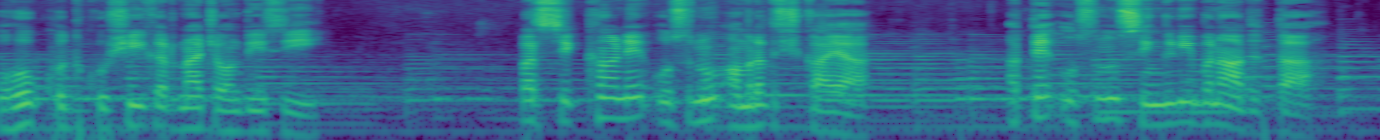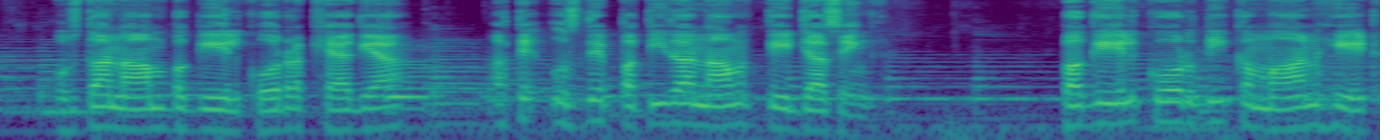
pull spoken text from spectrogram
ਉਹ ਖੁਦਕੁਸ਼ੀ ਕਰਨਾ ਚਾਹੁੰਦੀ ਸੀ। ਪਰ ਸਿੱਖਾਂ ਨੇ ਉਸ ਨੂੰ ਅੰਮ੍ਰਿਤ ਛਕਾਇਆ ਅਤੇ ਉਸ ਨੂੰ ਸਿੰਘਣੀ ਬਣਾ ਦਿੱਤਾ। ਉਸ ਦਾ ਨਾਮ ਬਗੇਲ ਕੌਰ ਰੱਖਿਆ ਗਿਆ ਅਤੇ ਉਸ ਦੇ ਪਤੀ ਦਾ ਨਾਮ ਤੇਜਾ ਸਿੰਘ। ਬਗੇਲ ਕੌਰ ਦੀ ਕਮਾਨ ਹੇਠ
